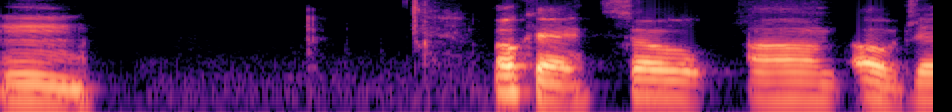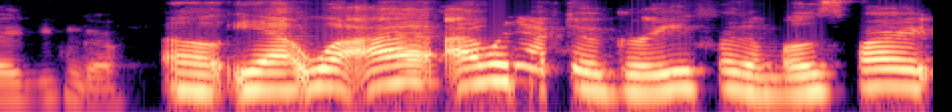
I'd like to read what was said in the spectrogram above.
Mm. Okay, so um, oh Jay, you can go. Oh yeah, well I I would have to agree for the most part,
